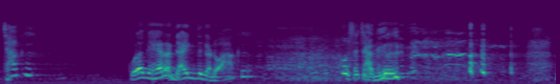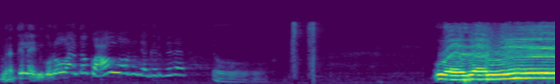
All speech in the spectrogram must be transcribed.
Cager. Kula ge heran jaing teu gadoakeun. Kok sacager? Berarti lain ku doang tuh ku Allah nu jager geuna. Tuh. Wa zarul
